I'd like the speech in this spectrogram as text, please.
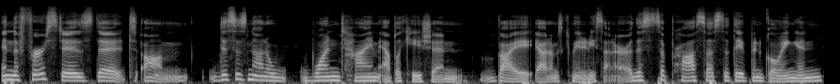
And the first is that um, this is not a one time application by Adams Community Center. This is a process that they've been going in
